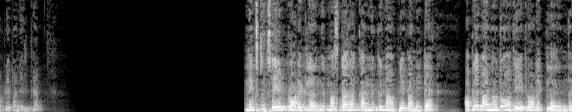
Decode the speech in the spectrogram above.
அப்ளை பண்ணியிருக்கேன். நெக்ஸ்ட் சேம் ப்ராடக்ட்ல இருந்து மஸ்காரா கண்ணுக்கு நான் அப்ளை பண்ணிட்டேன். அப்ளை பண்ணதும் அதே ப்ராடக்ட்ல இருந்து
